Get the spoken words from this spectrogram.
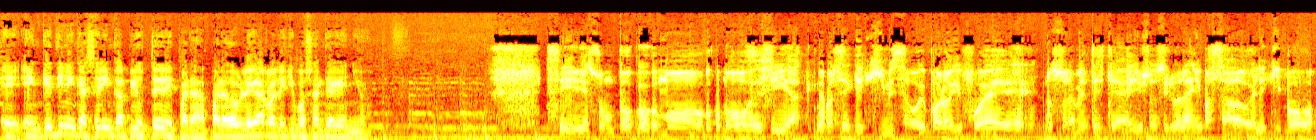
eh, ¿en qué tienen que hacer hincapié ustedes para, para doblegarlo al equipo santiagueño? Sí, es un poco como, como vos decías, me parece que Kimsa hoy por hoy fue, no solamente este año, sino el año pasado, el equipo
